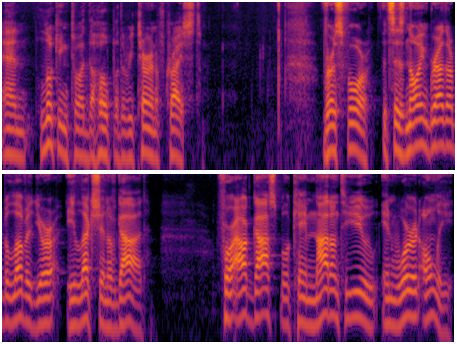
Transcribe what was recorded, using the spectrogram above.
and looking toward the hope of the return of Christ. Verse 4 it says, Knowing, brother, beloved, your election of God. For our gospel came not unto you in word only,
